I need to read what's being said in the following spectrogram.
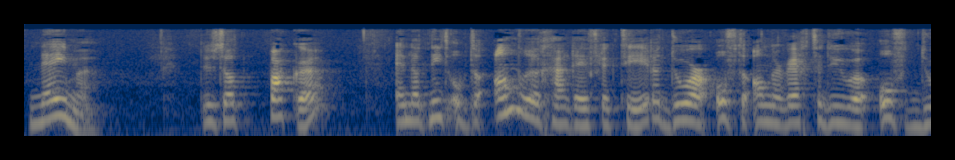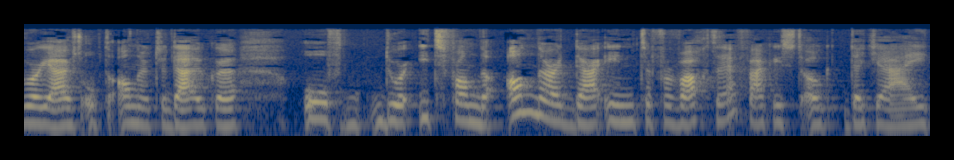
nemen. Dus dat pakken en dat niet op de andere gaan reflecteren door of de ander weg te duwen of door juist op de ander te duiken of door iets van de ander daarin te verwachten. Vaak is het ook dat jij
